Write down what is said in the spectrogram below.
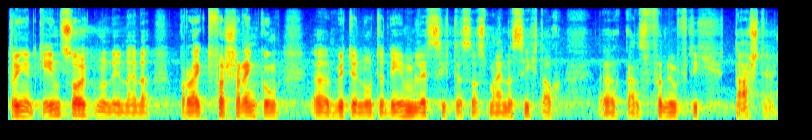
dringend gehen sollten und in einer Projektverschränkung äh, mit den Unternehmen lässt sich das aus meiner Sicht auch äh, ganz vernünftig darstellen.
